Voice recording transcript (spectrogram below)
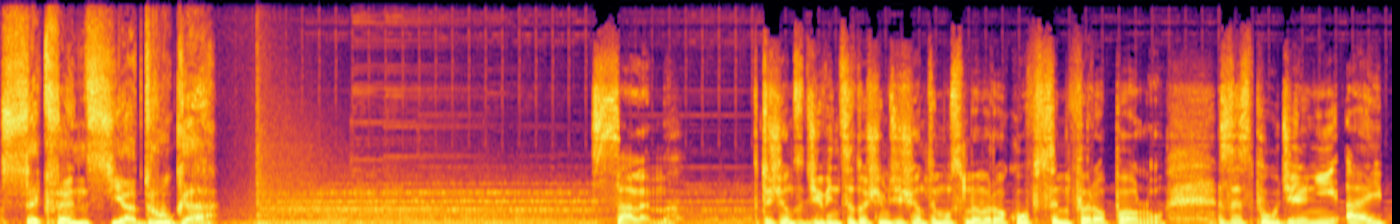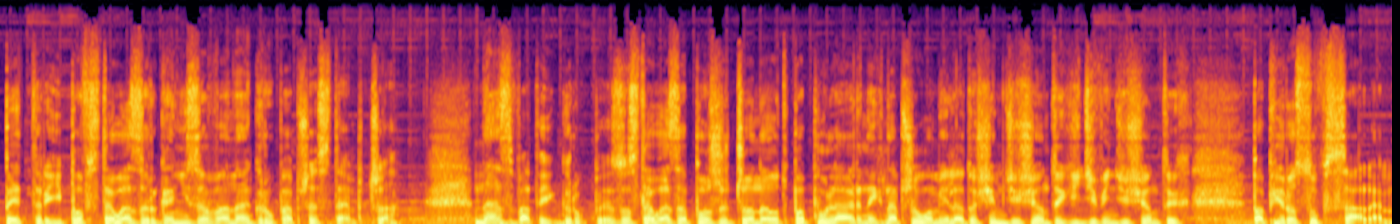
Sekwencja druga. Salem. W 1988 roku w Symferopolu ze spółdzielni I. Petri powstała zorganizowana grupa przestępcza. Nazwa tej grupy została zapożyczona od popularnych na przełomie lat 80. i 90. papierosów Salem.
